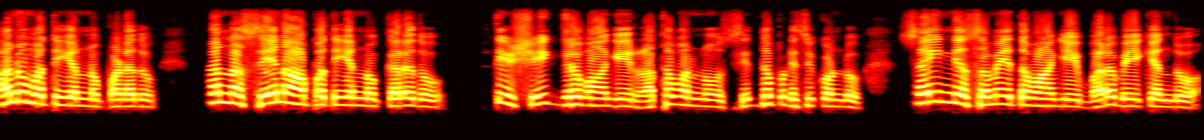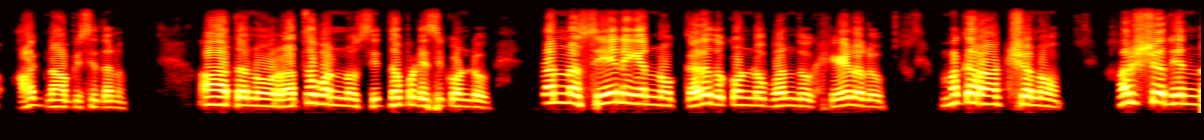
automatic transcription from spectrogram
ಅನುಮತಿಯನ್ನು ಪಡೆದು ತನ್ನ ಸೇನಾಪತಿಯನ್ನು ಕರೆದು ಅತಿ ಶೀಘ್ರವಾಗಿ ರಥವನ್ನು ಸಿದ್ಧಪಡಿಸಿಕೊಂಡು ಸೈನ್ಯ ಸಮೇತವಾಗಿ ಬರಬೇಕೆಂದು ಆಜ್ಞಾಪಿಸಿದನು. ಆತನು ರಥವನ್ನು ಸಿದ್ಧಪಡಿಸಿಕೊಂಡು ತನ್ನ ಸೇನೆಯನ್ನು ಕರೆದುಕೊಂಡು ಬಂದು ಹೇಳಲು, ಮಕರಾಕ್ಷನು ಹರ್ಷದಿಂದ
